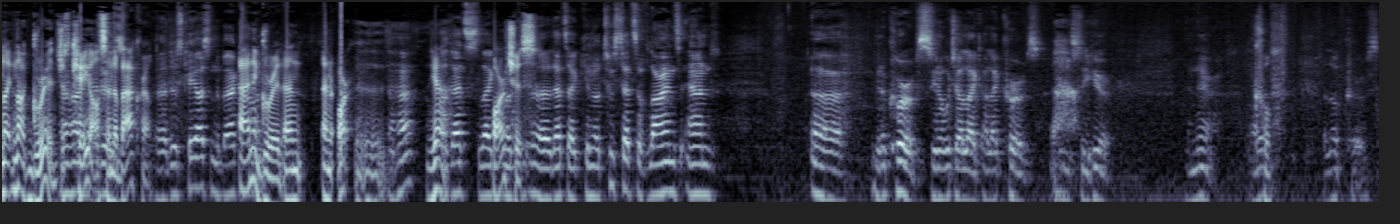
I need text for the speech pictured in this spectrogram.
like not grid just Uh-huh, chaos in the background uh, there's chaos in the background. and a grid and and art. Uh, Uh huh. Yeah. that's like Arches. Uh, that's like you know two sets of lines and uh, you know curves. You know which I like. I like curves. You can see here and there. I Ah. Cool. love, I love curves.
